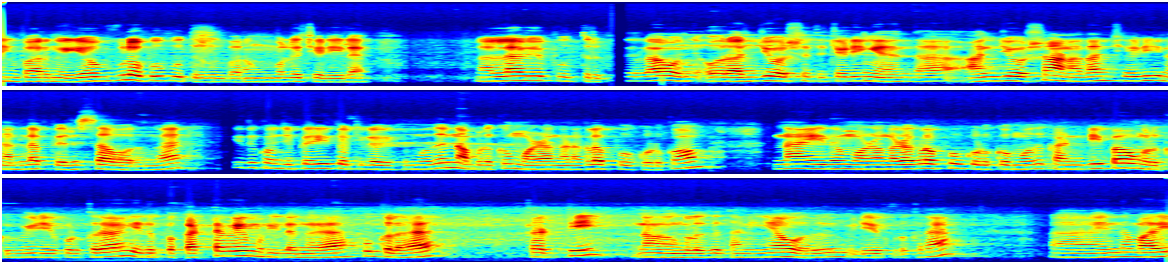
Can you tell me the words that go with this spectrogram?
இங்கே பாருங்கள் எவ்வளோ பூ பூத்துருக்குது பாருங்கள் முல்லை செடியில். நல்லாவே பூத்துருக்கு. இதெல்லாம் கொஞ்சம் ஒரு அஞ்சு வருஷத்து செடிங்க. இந்த அஞ்சு வருஷம் ஆனால் தான் செடி நல்லா பெருசாக வருங்க. இது கொஞ்சம் பெரிய தொட்டியில் வைக்கும்போது நம்மளுக்கு முழங்கணக்கில் பூ கொடுக்கும். நான் இது முழங்கணக்கில் பூ கொடுக்கும்போது கண்டிப்பாக உங்களுக்கு வீடியோ கொடுக்குறேன். இது இப்போ கட்டவே முடியலங்க பூக்களை. கட்டி நான் உங்களுக்கு தனியாக ஒரு வீடியோ கொடுக்குறேன். இந்த மாதிரி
